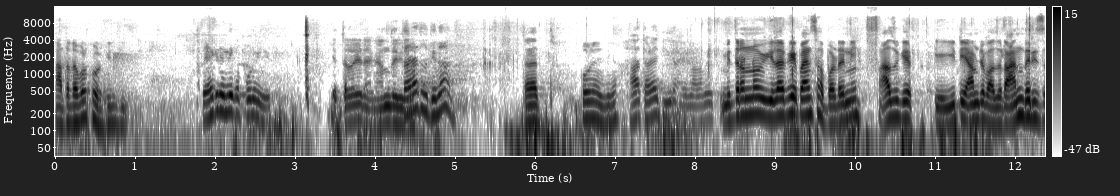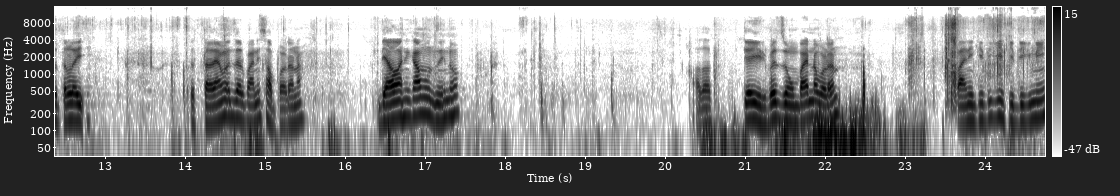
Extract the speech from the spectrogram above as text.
आता डबल खोड केली इकडे नाही का पुढे? तळ्यात तळ्यात होती ना? कोण का हा तळ्यात आहे मला माहिती मित्रांनो हिला काही पाणी सापडलं नाही. अजून एक हे इथे आमच्या बाजूला अंधरीचं तळ आहे. तर तळ्यामध्ये जर पाणी सापडलं ना देवाने काम होऊन जाईन हो. आता त्या हिरपेत जाऊन पाहिजे पडन पाणी किती की किती की नाही.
